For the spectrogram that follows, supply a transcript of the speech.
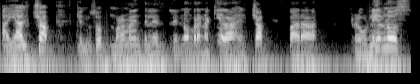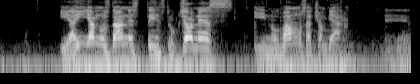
allá al CHAP, que nosotros normalmente le, nombran aquí, ¿verdad? El CHAP para reunirnos y ahí ya nos dan este, instrucciones y nos vamos a chambear. Eh,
